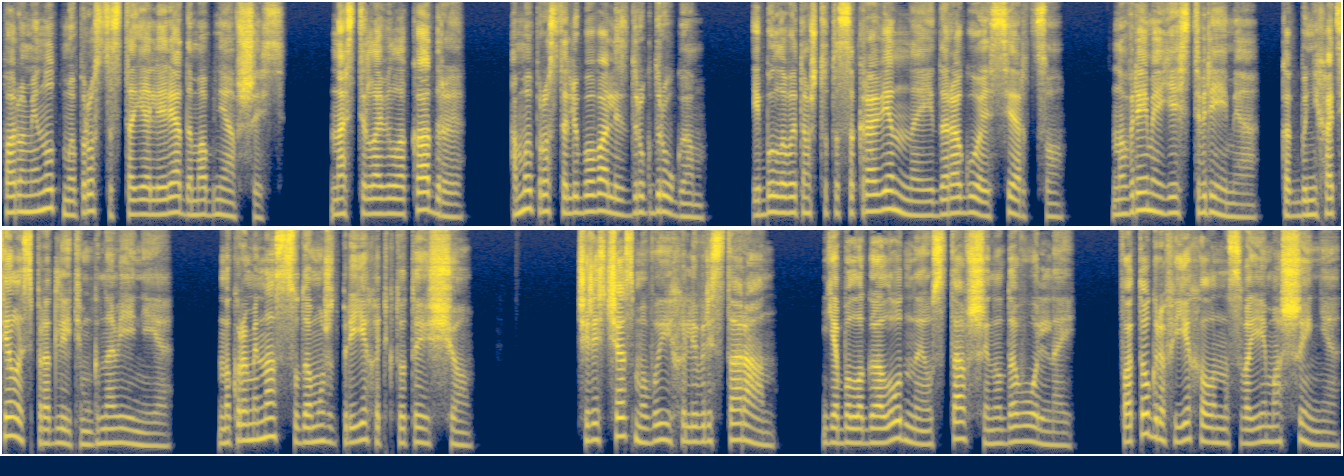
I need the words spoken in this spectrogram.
Пару минут мы просто стояли рядом, обнявшись. Настя ловила кадры, а мы просто любовались друг другом. И было в этом что-то сокровенное и дорогое сердцу. Но время есть время, как бы не хотелось продлить мгновение. Но кроме нас сюда может приехать кто-то еще. Через час мы выехали в ресторан. Я была голодная, уставшей, но довольной. Фотограф ехала на своей машине,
